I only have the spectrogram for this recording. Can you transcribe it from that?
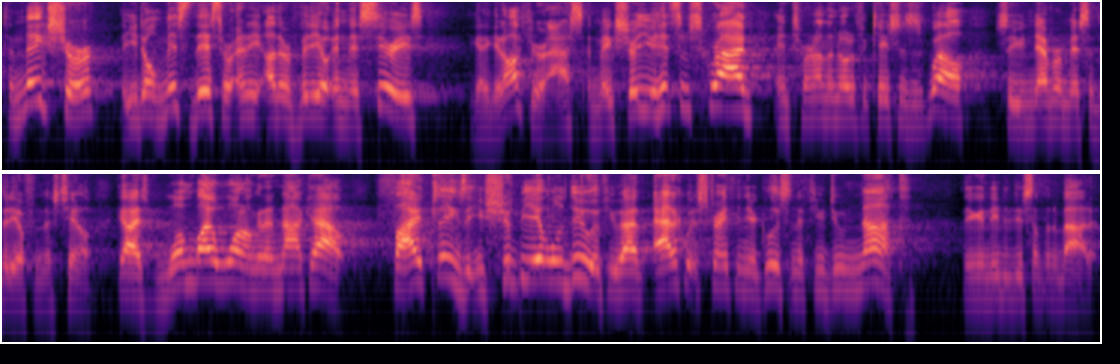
To make sure that you don't miss this or any other video in this series, you gotta get off your ass and make sure you hit subscribe and turn on the notifications as well so you never miss a video from this channel. Guys, one by one, I'm gonna knock out five things that you should be able to do if you have adequate strength in your glutes, and if you do not, then you're going to need to do something about it.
